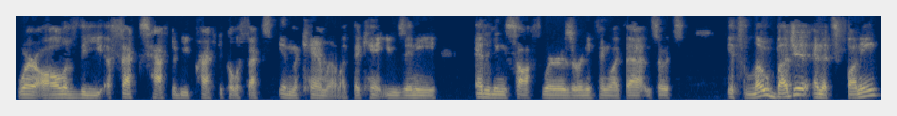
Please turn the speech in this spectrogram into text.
where all of the effects have to be practical effects in the camera. Like they can't use any editing softwares or anything like that. And so it's, it's low budget and it's funny,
